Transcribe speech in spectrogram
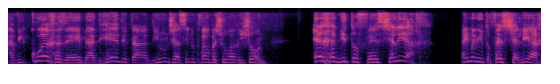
הוויכוח הזה מהדהד את הדיון שעשינו כבר בשיעור הראשון. איך אני תופס שליח? האם אני תופס שליח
